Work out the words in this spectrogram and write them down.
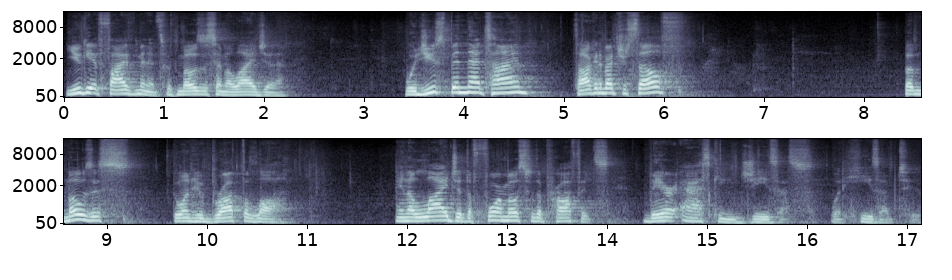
You get five minutes with Moses and Elijah. Would you spend that time talking about yourself? But Moses the one who brought the law, and Elijah, the foremost of the prophets, they're asking Jesus what he's up to.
